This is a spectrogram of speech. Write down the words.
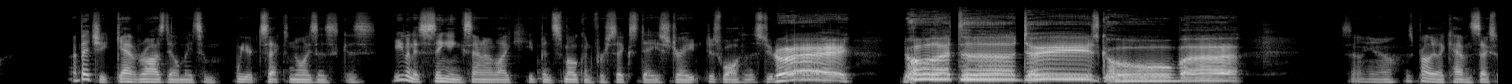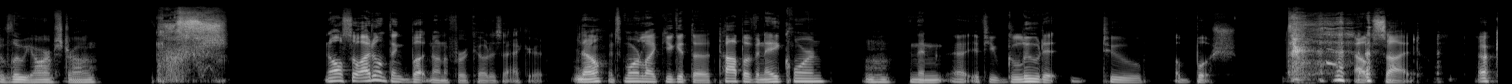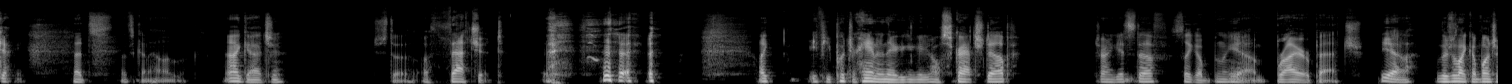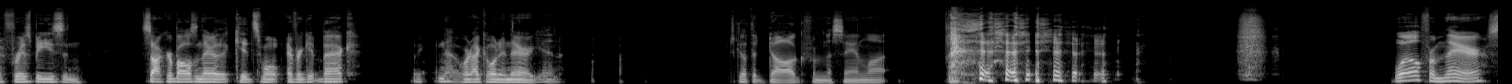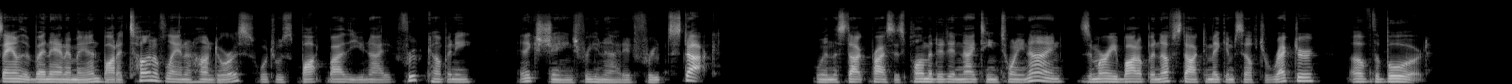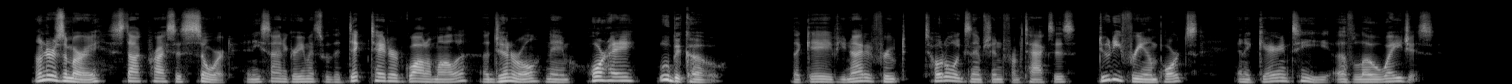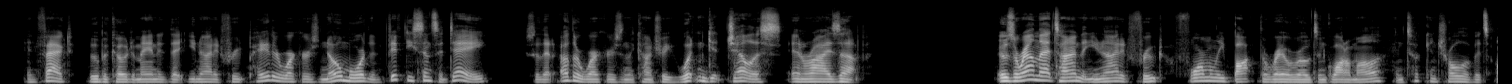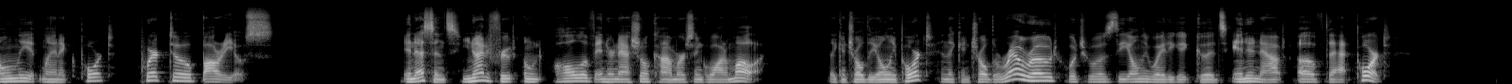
I bet you Gavin Rossdale made some weird sex noises because even his singing sounded like he'd been smoking for six days straight. Just walking the studio, hey, don't let the days go by. So, you know, it's probably like having sex with Louis Armstrong. And also, I don't think button on a fur coat is accurate. No? It's more like you get the top of an acorn Mhm. and then uh, if you glued it to a bush outside, okay, that's that's kind of how it looks. I got you. Just a, a thatchet. like if you put your hand in there, you can get all scratched up trying to get stuff. It's like a yeah briar patch. Yeah, there's like a bunch of frisbees and soccer balls in there that kids won't ever get back. Like, no, we're not going in there again. It's got the dog from the Sandlot. well, from there, Sam the Banana Man bought a ton of land in Honduras, which was bought by the United Fruit Company in exchange for United Fruit stock. When the stock prices plummeted in 1929, Zemurray bought up enough stock to make himself director of the board. Under Zemurray, stock prices soared, and he signed agreements with the dictator of Guatemala, a general named Jorge Ubico, that gave United Fruit total exemption from taxes, duty free imports, and a guarantee of low wages. In fact, Ubico demanded that United Fruit pay their workers no more than 50 cents a day so that other workers in the country wouldn't get jealous and rise up. It was around that time that United Fruit formally bought the railroads in Guatemala and took control of its only Atlantic port, Puerto Barrios. In essence, United Fruit owned all of international commerce in Guatemala. They controlled the only port, and they controlled the railroad, which was the only way to get goods in and out of that port.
